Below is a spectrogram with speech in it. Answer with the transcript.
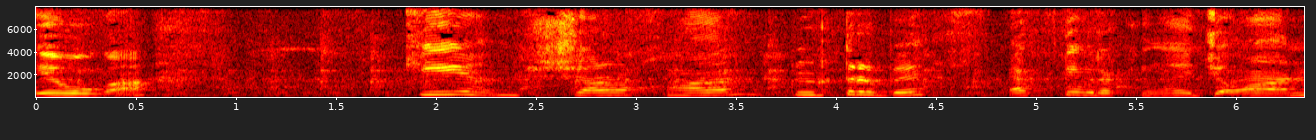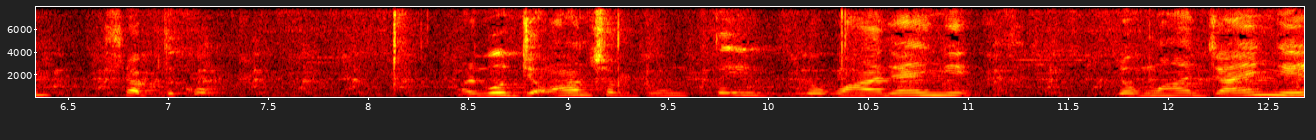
ये होगा कि शाहरुख खान ट्विटर पे एक्टिव रखेंगे जवान शब्द को। और वो जवान शब्द ढूंढते ही लोग वहाँ जाएँगे। लोग वहाँ जाएँगे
